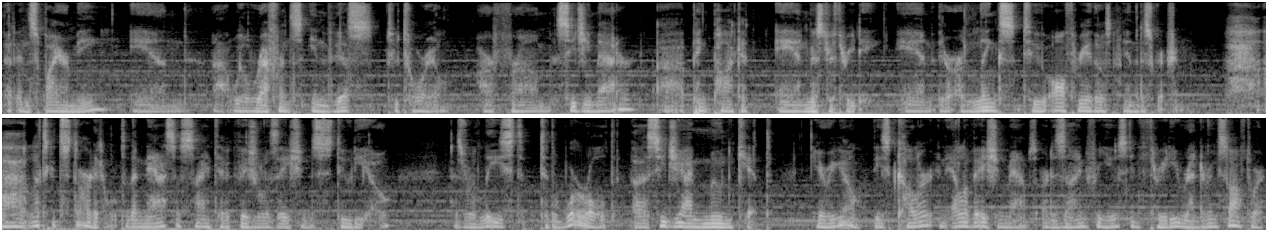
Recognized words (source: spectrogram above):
that inspire me and uh, will reference in this tutorial are from CG Matter, uh, Pink Pocket, and Mr. 3D. And there are links to all three of those in the description. Uh, let's get started. So, the NASA Scientific Visualization Studio has released to the world a CGI Moon Kit. Here we go. These color and elevation maps are designed for use in 3D rendering software.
